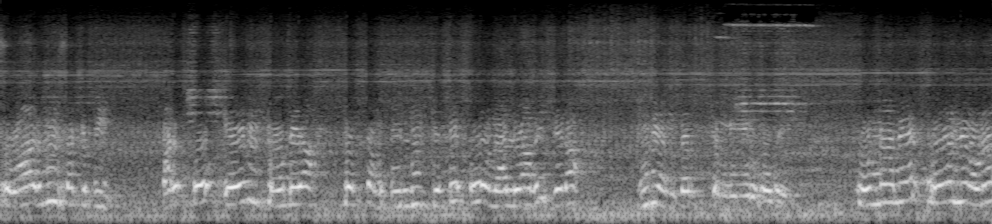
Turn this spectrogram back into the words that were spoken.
ਸਵਾਰ ਨਹੀਂ ਸਕਦੀ, ਪਰ ਉਹ ਇਹ ਵੀ ਚਾਹੁੰਦੇ ਆ ਕਿ ਤਬਦੀਲੀ ਕਿਤੇ ਉਹ ਨਾ ਲਿਆਵੇ ਜਿਹੜਾ ਜਿਹਦੇ ਅੰਦਰ ਜ਼ਮੀਰ ਹੋਵੇ। ਉਹਨਾਂ ਨੇ ਉਹ ਲਿਆਉਣਾ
